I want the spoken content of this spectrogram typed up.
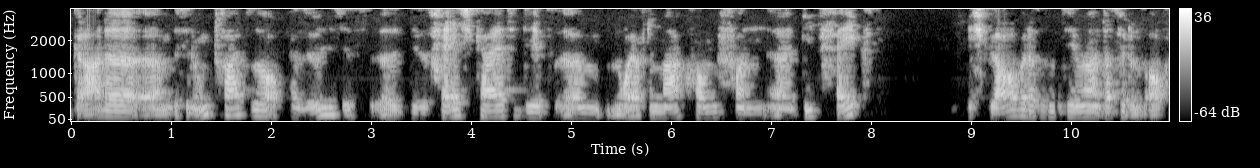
gerade äh, ein bisschen umtreibt, so auch persönlich, ist äh, diese Fähigkeit, die jetzt ähm, neu auf den Markt kommt von äh, Deepfakes. Ich glaube, das ist ein Thema, das wird uns auch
